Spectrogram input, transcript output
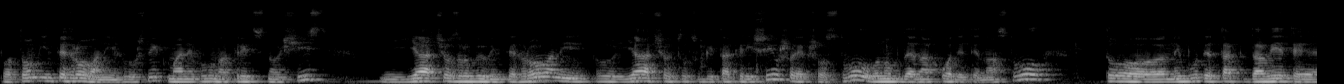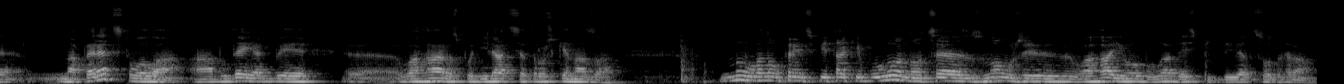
Потім інтегрований глушник в мене був на 3006. Я що зробив інтегрований? Я що тут собі так рішив, що якщо ствол, воно буде находити на ствол, то не буде так давити наперед ствола, а буде якби е, вага розподілятися трошки назад. Ну, воно, в принципі, так і було, але це знову ж вага його була десь під 900 грам.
